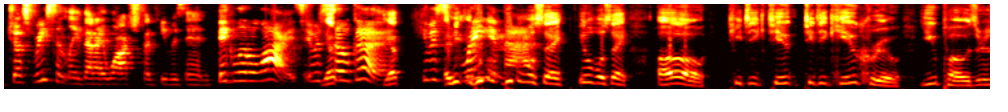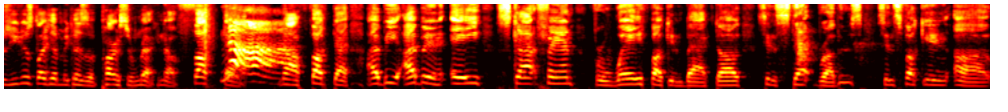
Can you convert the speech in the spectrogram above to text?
Just recently that I watched that he was in Big Little Lies. It was Yep, so good. yep. He was And he- great people, in people will say people will say, "Oh, TTQ TTQ crew, you posers, you just like him because of Parks and Rec." No, fuck that. Nuh-uh. Nah, fuck that. I be I've been an A Scott fan for way fucking back, dog. Since Step Brothers, since fucking uh,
